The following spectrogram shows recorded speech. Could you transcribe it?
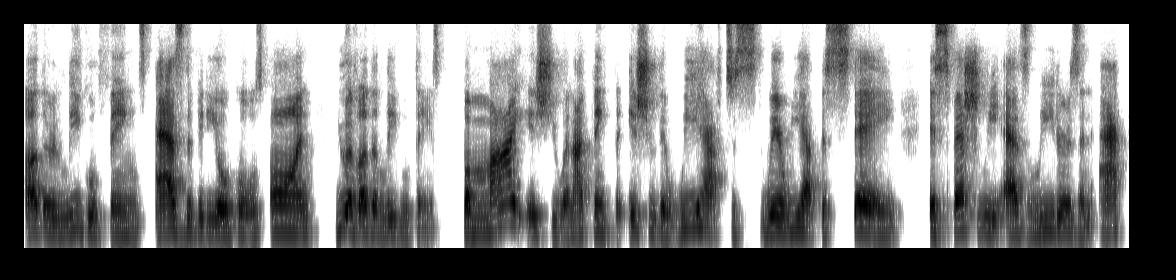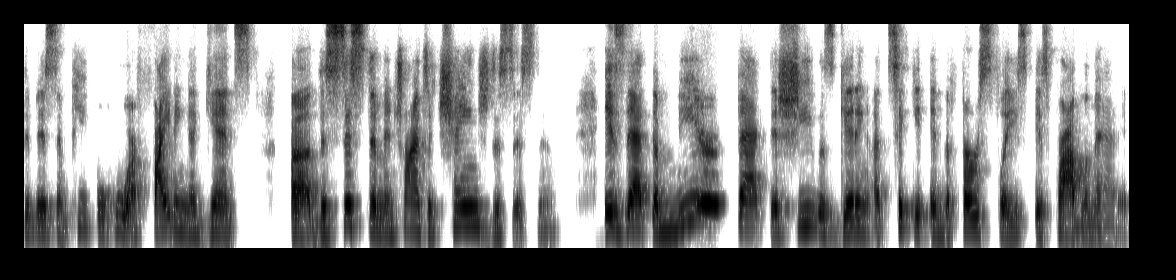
other legal things as the video goes on, you have other legal things. But my issue and I think the issue that we have to where we have to stay especially as leaders and activists and people who are fighting against uh, the system and trying to change the system, is that the mere fact that she was getting a ticket in the first place is problematic.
